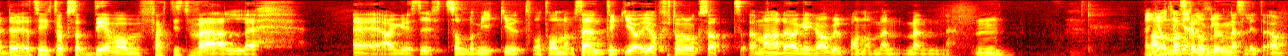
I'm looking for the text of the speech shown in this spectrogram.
Eh, jag tyckte också att det var faktiskt väl eh, aggressivt som de gick ut mot honom. Sen tycker jag, jag förstår också att man hade högre kravbild på honom men, men mm, Men man, jag ska nog lugna sig lite. Ja.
